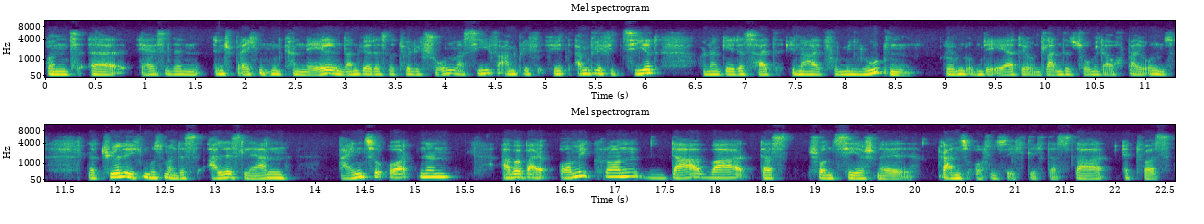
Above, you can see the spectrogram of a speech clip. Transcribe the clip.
und äh, er ist in den entsprechenden Kanälen, dann wird es natürlich schon massiv amplifiziert und dann geht es halt innerhalb von Minuten rund um die Erde und landet somit auch bei uns. Natürlich muss man das alles lernen einzuordnen, aber bei Omikron, da war das schon sehr schnell ganz offensichtlich, dass da etwas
